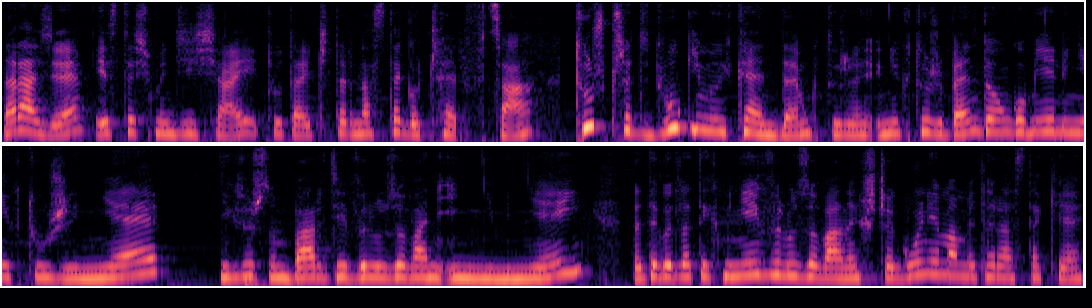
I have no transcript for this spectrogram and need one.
Na razie jesteśmy dzisiaj, tutaj 14 czerwca, tuż przed długim weekendem, który niektórzy będą go mieli, niektórzy nie. Niektórzy są bardziej wyluzowani, inni mniej. Dlatego dla tych mniej wyluzowanych szczególnie mamy teraz takie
